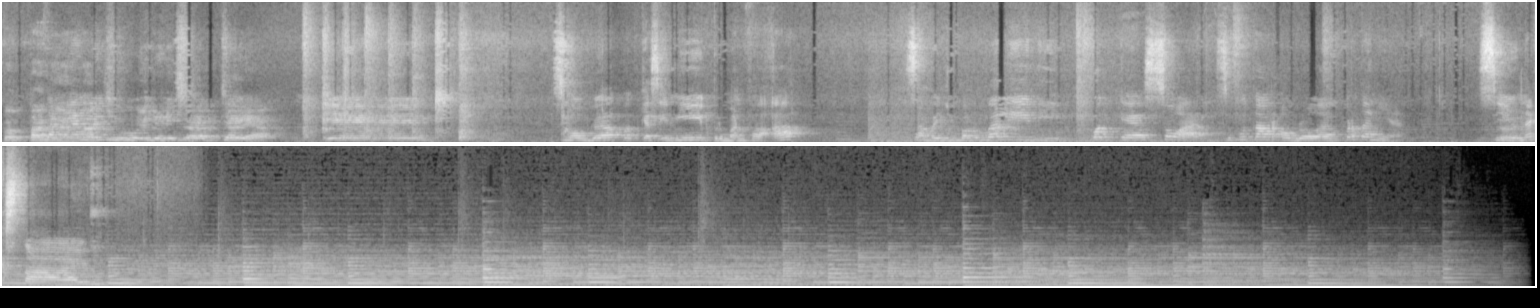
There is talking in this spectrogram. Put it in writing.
Pertanian Maju Indonesia Jaya. Yeay. Semoga podcast ini bermanfaat. Sampai jumpa kembali di podcast Soan seputar obrolan pertanian. See you next time.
